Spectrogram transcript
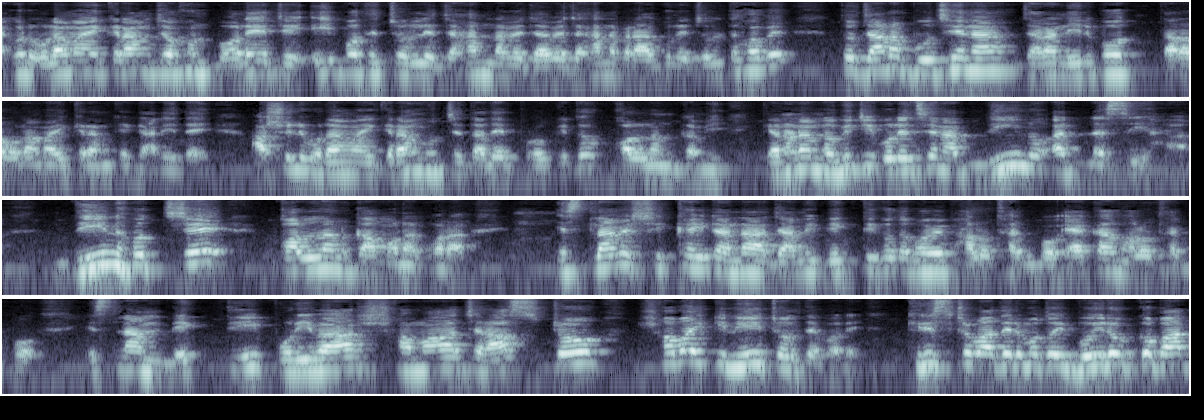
এখন ওলামা ইকরাম যখন বলে যে এই পথে চললে জাহান নামে যাবে জাহান নামের আগুনে চলতে হবে, তো যারা বুঝে না, যারা নির্বোধ, তারা ওলামা ইকরামকে গালি দেয়। আসলে ওলামা ইকরাম হচ্ছে তাদের প্রকৃত কল্যাণকামী। কেননা নবীজি বলেছেন আর দিন ও আর নাসিহা দিন হচ্ছে কল্যাণ কামনা করা। ইসলামের শিক্ষা এটা না যে আমি ব্যক্তিগতভাবে ভালো থাকব একা ভালো থাকব। ইসলাম ব্যক্তি পরিবার সমাজ রাষ্ট্র সবাইকে নিয়ে চলতে পারে। খ্রিস্টবাদের মতো ওই বৈরজ্ঞবাদ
